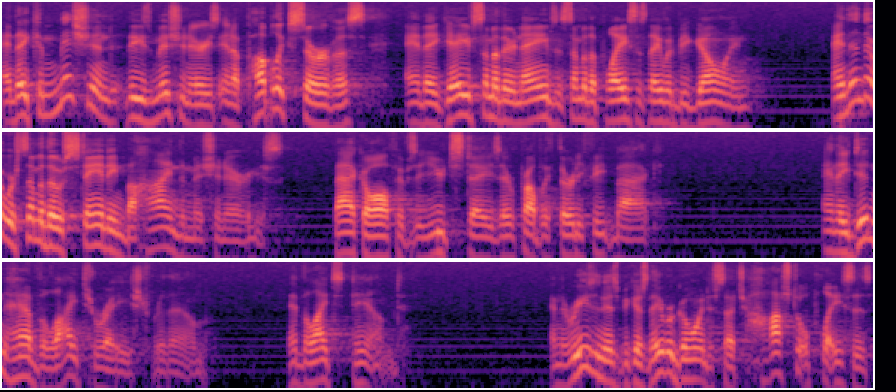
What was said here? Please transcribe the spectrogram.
And they commissioned these missionaries in a public service, and they gave some of their names and some of the places they would be going. And then there were some of those standing behind the missionaries, back off. It was a huge stage. They were probably 30 feet back. And they didn't have the lights raised for them, they had the lights dimmed. And the reason is because they were going to such hostile places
